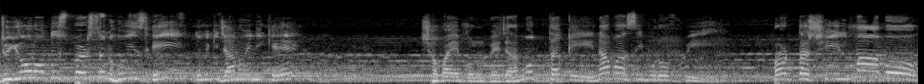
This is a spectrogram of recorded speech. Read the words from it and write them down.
Do you know this person who is he তুমি কি জানো ইনি কে? সবাই বলবে, যারা মুত্তাকি, নামাজি, মুরব্বী, পর্দাশীল, মা বোন।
